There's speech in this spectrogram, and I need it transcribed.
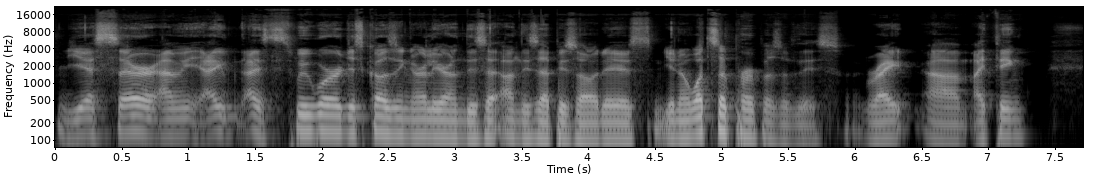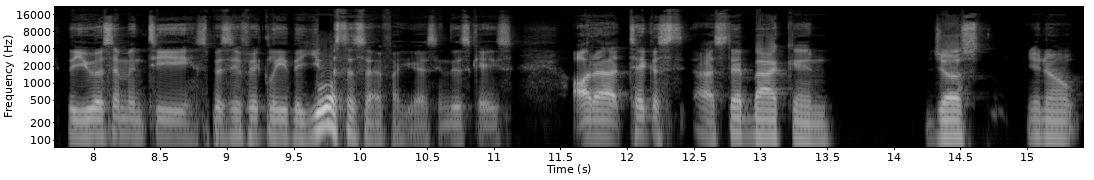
Yes, sir. I mean, I, as we were discussing earlier on this on this episode, is you know what's the purpose of this, right? Um, I think the USMNT, specifically the USSF, I guess in this case, ought to take a, a step back and just you know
